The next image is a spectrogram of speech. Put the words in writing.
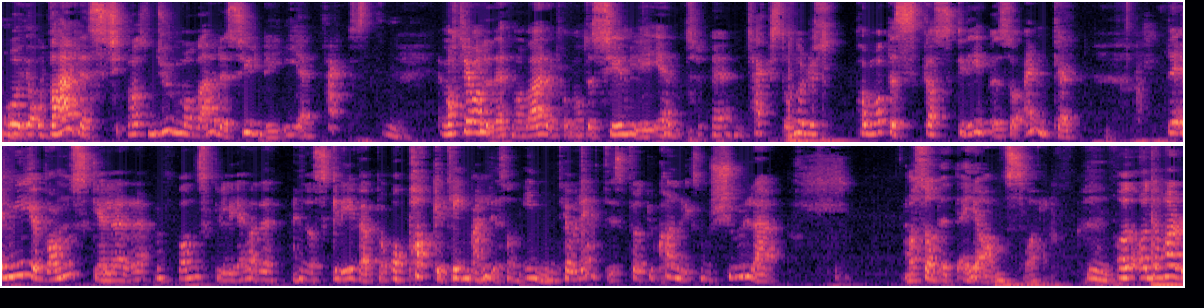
Og, og være, altså, du må være synlig i en tekst. Materialet ditt må være på en måte synlig i en, en tekst. Og når du på en måte skal skrive så enkelt Det er mye vanskeligere, vanskeligere enn å skrive på, og pakke ting veldig sånn inn teoretisk, for at du kan liksom skjule også ditt eget ansvar. Mm. Og, og det, har,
